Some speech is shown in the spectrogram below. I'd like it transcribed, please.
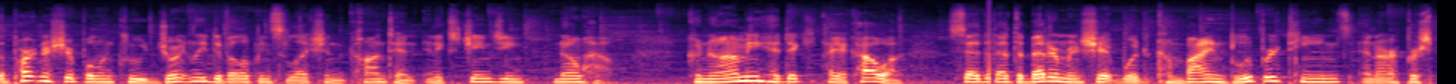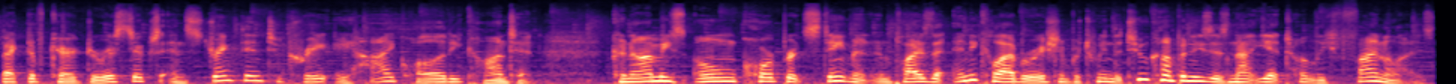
the partnership will include jointly developing selection content and exchanging know-how. Konami Hideki Hayakawa said that the bettermanship would combine Bloober Team's and our perspective characteristics and strengthen to create a high quality content. Konami's own corporate statement implies that any collaboration between the two companies is not yet totally finalized.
